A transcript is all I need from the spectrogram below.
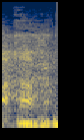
Ha ha ha.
